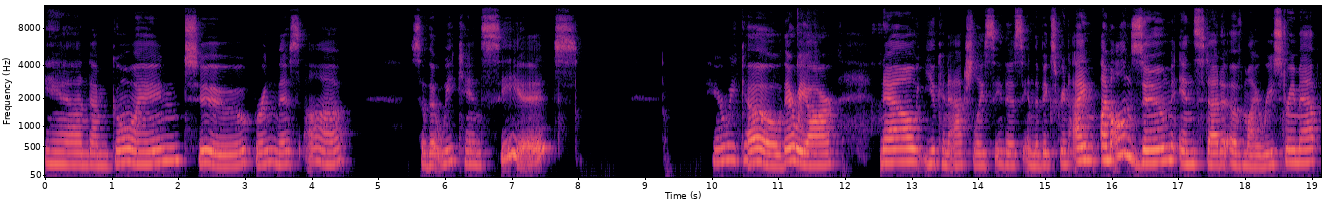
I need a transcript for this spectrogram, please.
And I'm going to bring this up so that we can see it. Here we go. There we are. Now you can actually see this in the big screen. I'm, I'm on Zoom instead of my Restream app.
